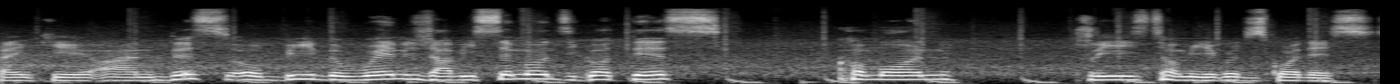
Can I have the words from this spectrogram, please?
Thank you. And this will be the win. Xavi Simons, you got this. Come on. Please tell me you're going to score this.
